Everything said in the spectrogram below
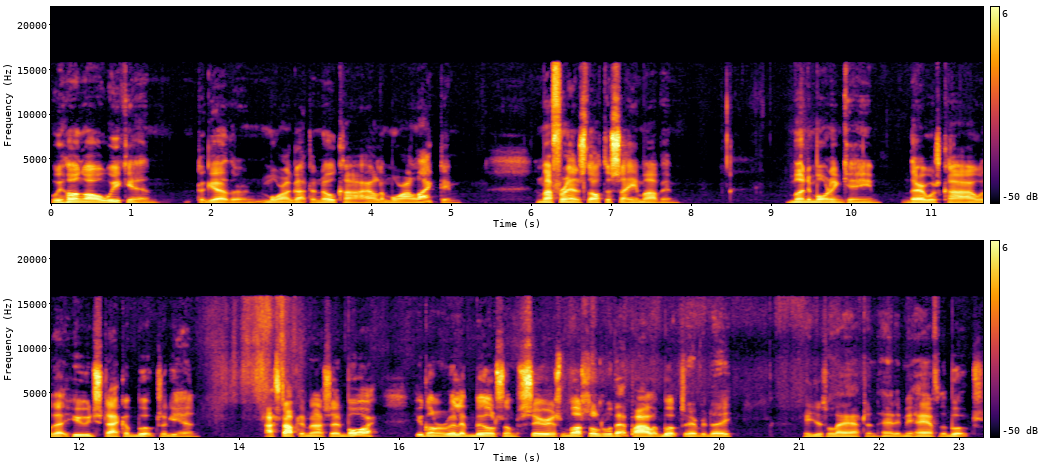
We hung all weekend together, and the more I got to know Kyle, the more I liked him. And my friends thought the same of him. Monday morning came. There was Kyle with that huge stack of books again. I stopped him and I said, Boy, you're going to really build some serious muscles with that pile of books every day. He just laughed and handed me half the books.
